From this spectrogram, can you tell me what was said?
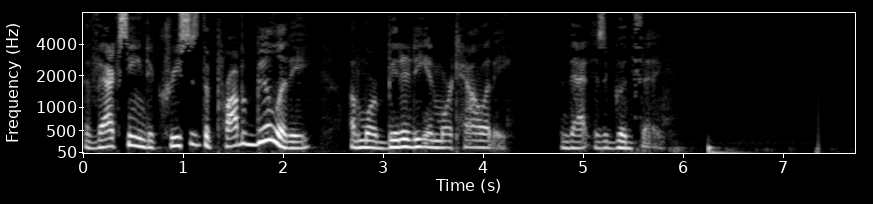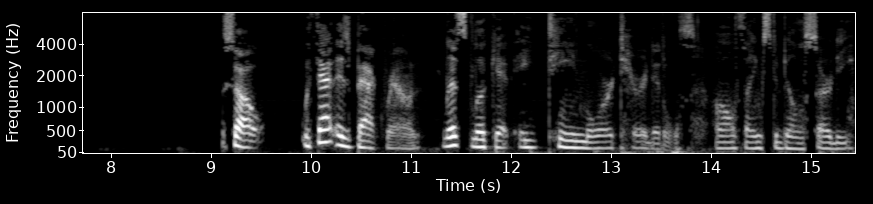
The vaccine decreases the probability of morbidity and mortality, and that is a good thing. So, with that as background, let's look at 18 more taradiddles, all thanks to Bill Sardi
